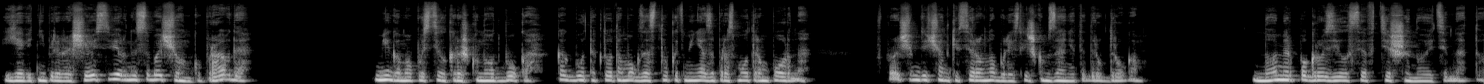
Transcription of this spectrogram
Я ведь не превращаюсь в верную собачонку, правда? Мигом опустил крышку ноутбука, как будто кто-то мог застукать меня за просмотром порно. Впрочем, девчонки все равно были слишком заняты друг другом. Номер погрузился в тишину и темноту.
